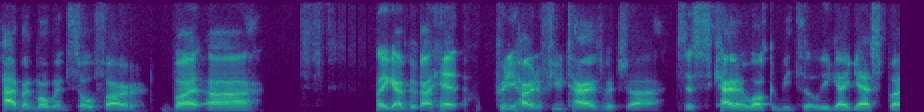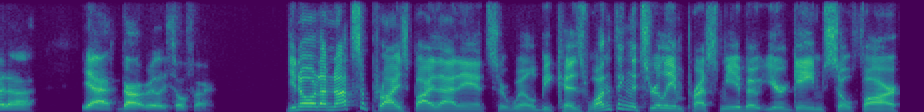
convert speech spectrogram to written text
had my moment so far, but uh, like I've got hit pretty hard a few times, which uh just kind of welcomed me to the league, I guess. But uh, yeah, not really so far. You know what? I'm not surprised by that answer, Wil, because one thing that's really impressed me about your game so far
